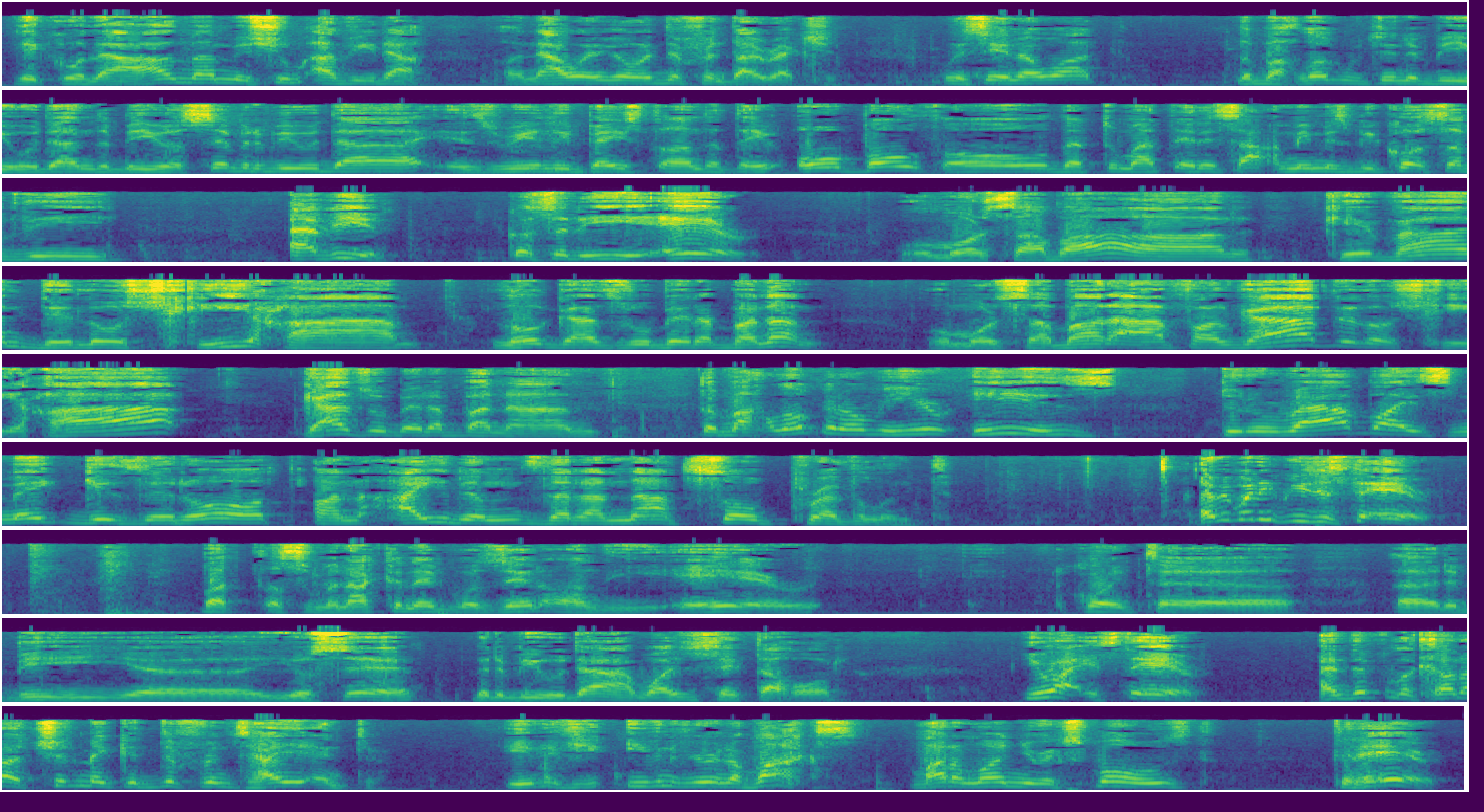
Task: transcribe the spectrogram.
alma mishum avira. Oh, now we're going to go a different direction. We say, you know what? The machlok between the Biyuda and the Biyoseb and Biyuda is really based on that they all both hold that Tumat Eres Ha'amim is because of the Avir, because of the air. Umar Sabar כיוון דלא שכיחה, לא גזרו ברבנן. ומור סבר, אף על גב דלא שכיחה, גזרו ברבנן. The machloket over here is, do the rabbis make gezerot on items that are not so prevalent? Everybody agrees it's the air. But listen, we're not going to go in on the air, according to uh, Rabbi uh, Yosef, Rabbi Yehuda, why does it say tahor? You're right, it's the air. And therefore, the it should make a difference how you enter. Even if, you, even if you're in a box, bottom line, you're exposed to the air.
